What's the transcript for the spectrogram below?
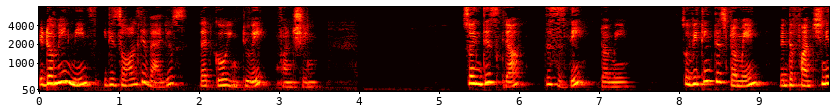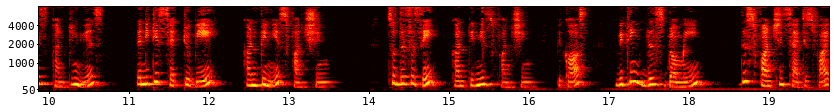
A domain means it is all the values that go into a function. So in this graph, this is the domain. So within this domain, when the function is continuous, then it is said to be a continuous function. So this is a continuous function because within this domain, this function satisfy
